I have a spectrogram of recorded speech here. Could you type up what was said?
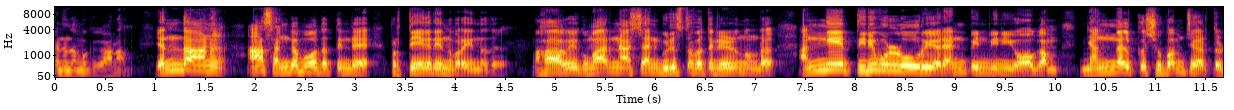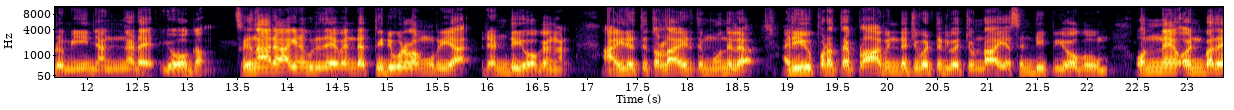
എന്ന് നമുക്ക് കാണാം. എന്താണ് ആ സംഘബോധത്തിന്റെ പ്രത്യേകത എന്ന് പറയുന്നത്? മഹാകവി കുമാരനാശാൻ ഗുരുസ്തവത്തിൽ എഴുതുന്നുണ്ട് അങ്ങേ തിരുവുള്ളൂറിയൊരൻപിൻവിനി യോഗം ഞങ്ങൾക്ക് ശുഭം ചേർത്തിടും ഈ ഞങ്ങളുടെ യോഗം. ശ്രീനാരായണ ഗുരുദേവന്റെ തിരുവുള്ളമുറിയ രണ്ട് യോഗങ്ങൾ. ആയിരത്തി തൊള്ളായിരത്തി മൂന്നിൽ അരിയുപ്പുറത്തെ പ്ലാവിന്റെ ചുവട്ടിൽ വെച്ചുണ്ടായ എസ് എൻ ഡി പി യോഗവും ഒന്ന് ഒൻപത്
